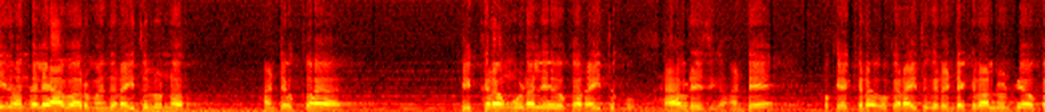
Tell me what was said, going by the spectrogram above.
ఐదు వందల యాభై ఆరు మంది రైతులు ఉన్నారు. అంటే ఒక ఎకరం కూడా లేదు ఒక రైతుకు యావరేజ్గా. అంటే ఒక ఎకరా ఒక రైతుకు రెండు ఎకరాలు ఉంటే ఒక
